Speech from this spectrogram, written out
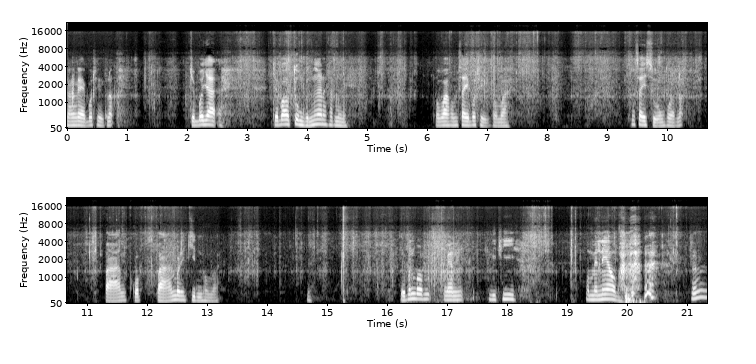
ลังแรกบ่ถึกเนาะจะบ่ยากจะบ่เอาตุ่มขึ้นเมื่อนะครับมือนี้เพราะว่าผมใส่บ่ถึกผมว่าผมใส่สูงโพดเนาะปานกบปานบ่ได้กินผมว่าหรือมันบ่แมนวิธีบ่แมนแนวบ่เออ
